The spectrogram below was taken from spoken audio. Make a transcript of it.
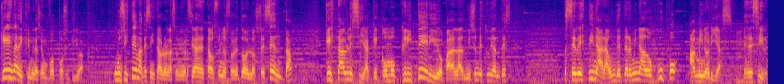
¿Qué es la discriminación positiva? Un sistema que se instauró en las universidades de Estados Unidos, sobre todo en los 60, que establecía que como criterio para la admisión de estudiantes se destinara un determinado cupo a minorías. Mm. Es decir,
